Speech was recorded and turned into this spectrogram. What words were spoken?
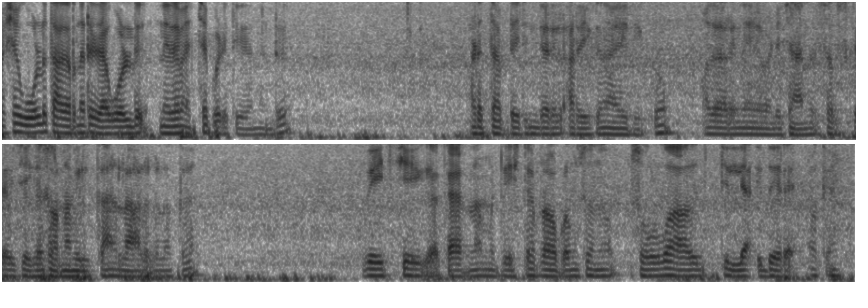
പക്ഷേ ഗോൾഡ് തകർന്നിട്ടില്ല. ഗോൾഡ് നില മെച്ചപ്പെടുത്തി വരുന്നുണ്ട് അടുത്ത അപ്ഡേറ്റ് ഇന്ത്യയിൽ അറിയിക്കുന്നതായിരിക്കും. അത് അറിയുന്നതിന് വേണ്ടി ചാനൽ സബ്സ്ക്രൈബ് ചെയ്യുക സ്വർണം വിൽക്കാനുള്ള ആളുകളൊക്കെ വെയിറ്റ് ചെയ്യുക. കാരണം മറ്റേ പ്രോബ്ലംസ് ഒന്നും സോൾവ് ആയിട്ടില്ല ഇതുവരെ. ഓക്കെ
